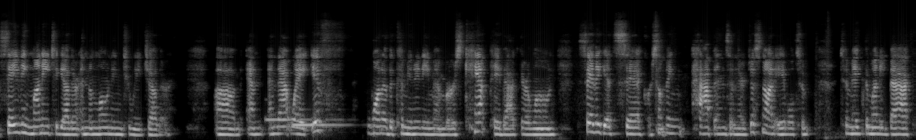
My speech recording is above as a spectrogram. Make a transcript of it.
saving money together, and then loaning to each other. Um, and and that way, if one of the community members can't pay back their loan, say they get sick or something happens and they're just not able to, to make the money back,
